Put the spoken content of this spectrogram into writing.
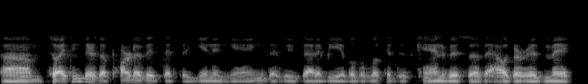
Um, so I think there's a part of it that's a yin and yang that we've got to be able to look at this canvas of algorithmic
